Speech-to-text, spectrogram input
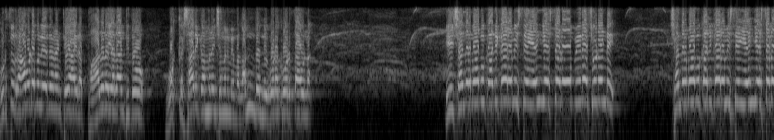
గుర్తు రావడం లేదనంటే ఆయన పాలన ఎలాంటిదో ఒక్కసారి గమనించమని మిమ్మల్ని అందరినీ కూడా కోరుతా ఉన్నా. ఈ చంద్రబాబుకు అధికారం ఇస్తే ఏం చేస్తాడో మీరే చూడండి. చంద్రబాబుకు అధికారం ఇస్తే ఏం చేస్తాడో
